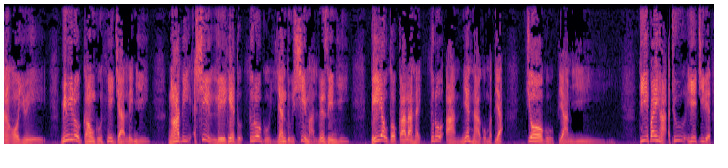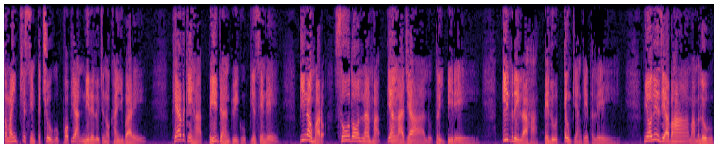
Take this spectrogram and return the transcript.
အံ့ဩ၍မိမိတို့ခေါင်းကိုညှိကြလိမ့်မည်ငါသည်အရှိလေကဲ့သို့သူတို့ကိုရန်သူရှေ့မှလွင့်စေမည် ဘေးရောက်သောကာလ၌သူတို့အားမျက်နှာကိုမပြကြောကိုပြမည်ဒီအပိုင်းဟာအထူးအရေးကြီးတဲ့သမိုင်းဖြစ်စဉ်တချို့ကိုဖော်ပြနေတယ်လို့ကျွန်တော်ခံယူပါတယ်ဖျားသခင်ဟာဘေးဒဏ်တွေကိုပြင်ဆင်တယ်ပြီးနောက်မှာတော့သိုးသောလမ်းမှပြန်လာကြလို့သတိပေးတယ်ဣသရေလဟာဘယ်လိုတုံ့ပြန်ခဲ့သလဲမျော်လင့်စရာဘာမှမလိုဘူး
